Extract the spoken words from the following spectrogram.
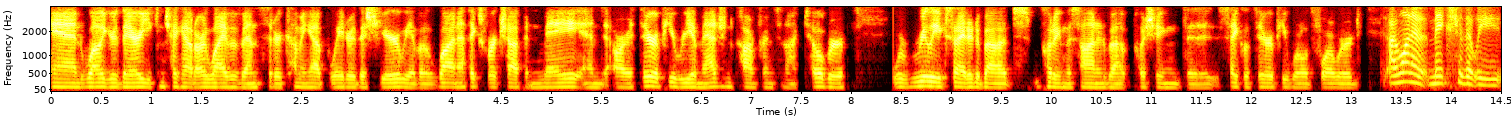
And while you're there, you can check out our live events that are coming up later this year. We have a law and ethics workshop in May and our Therapy Reimagined conference in October. We're really excited about putting this on and about pushing the psychotherapy world forward. I want to make sure that we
